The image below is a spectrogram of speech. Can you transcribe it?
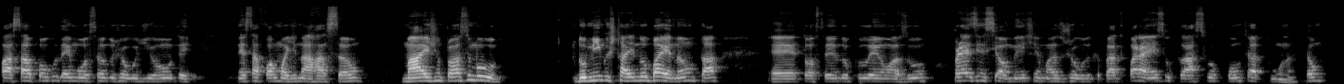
passar um pouco da emoção do jogo de ontem nessa forma de narração. Mas no próximo domingo estarei no Baianão, tá? É, torcendo o Leão Azul presencialmente em mais um jogo do Campeonato Paraense, o clássico contra a Tuna. Então,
